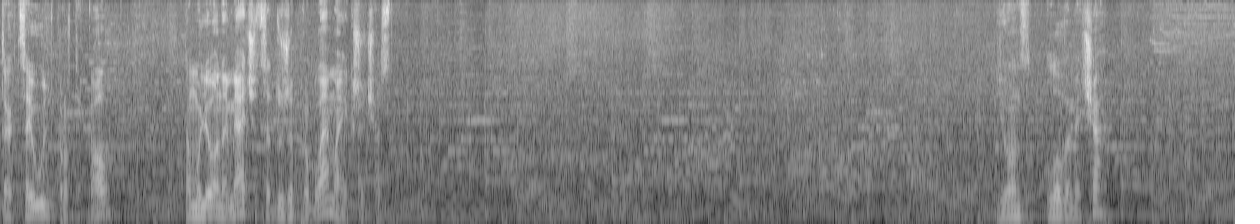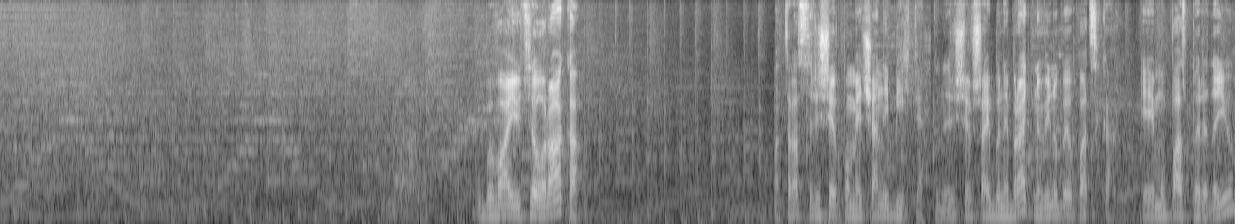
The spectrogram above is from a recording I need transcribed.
Так, цей ульт провтикав. Там у Леона м'яч, це дуже проблема, якщо чесно. Леон ловить м'яча. Убиваю цього рака. Матрас рішив по м'яча не бігти. Він рішив шайбу не брати, але він убив пацика. Я йому пас передаю.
